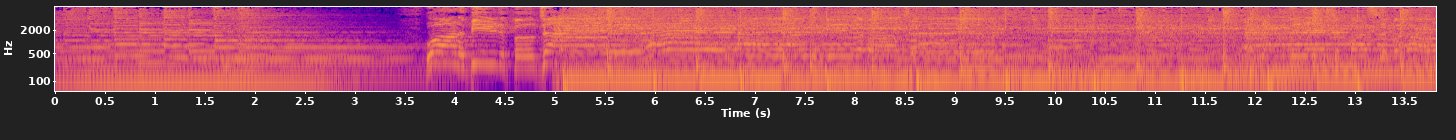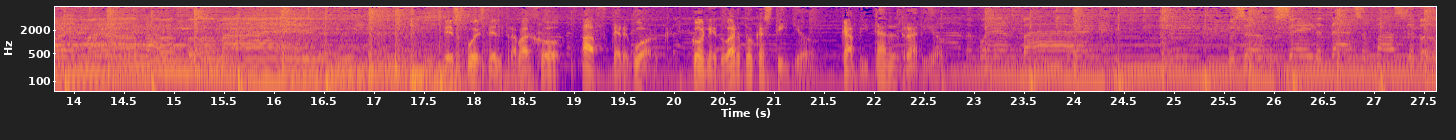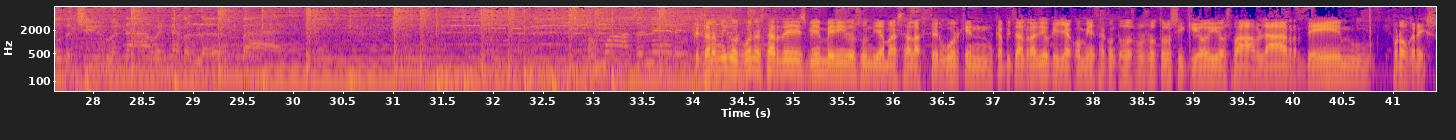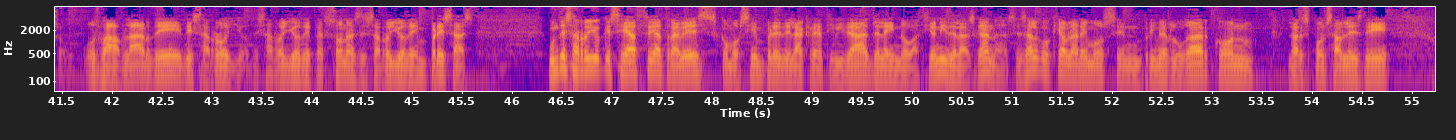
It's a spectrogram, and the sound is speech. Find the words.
Después del trabajo, After Work, con Eduardo Castillo, Capital Radio. ¿Qué tal amigos? Buenas tardes, bienvenidos un día más al After Work en Capital Radio que ya comienza con todos vosotros y que hoy os va a hablar de mm, progreso, os va a hablar de desarrollo, desarrollo de personas, desarrollo de empresas. Un desarrollo que se hace a través, como siempre, de la creatividad, de la innovación y de las ganas. Es algo que hablaremos en primer lugar con las responsables de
